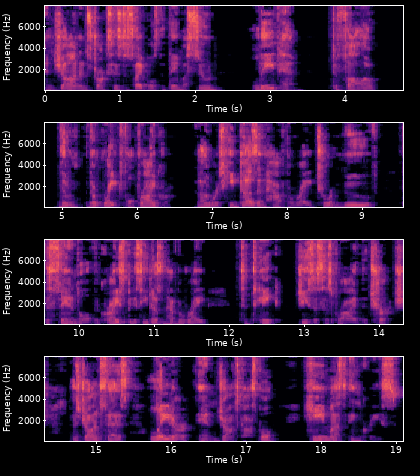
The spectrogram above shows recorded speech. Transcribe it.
And John instructs his disciples that they must soon leave him to follow the, the rightful bridegroom. In other words, he doesn't have the right to remove the sandal of the Christ because he doesn't have the right to take Jesus' bride, the church. As John says later in John's gospel, he must increase,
